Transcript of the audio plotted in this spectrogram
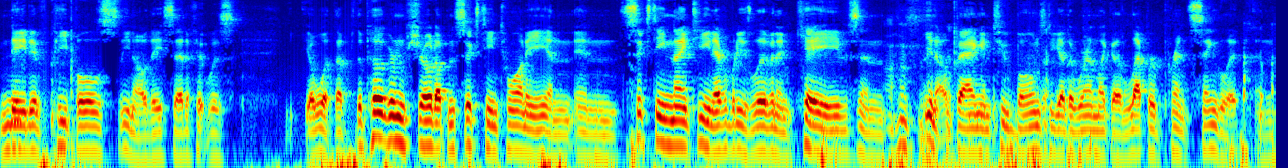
native peoples, you know, they said if it was, you know, what the the Pilgrims showed up in 1620 and in 1619 everybody's living in caves and you know banging two bones together wearing like a leopard print singlet and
